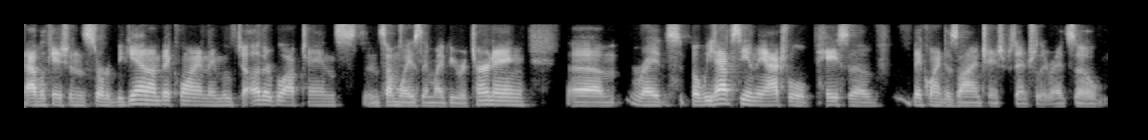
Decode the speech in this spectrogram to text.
applications sort of began on Bitcoin, they moved to other blockchains. In some ways, they might be returning, um, right? But we have seen the actual pace of Bitcoin design change potentially, right? So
